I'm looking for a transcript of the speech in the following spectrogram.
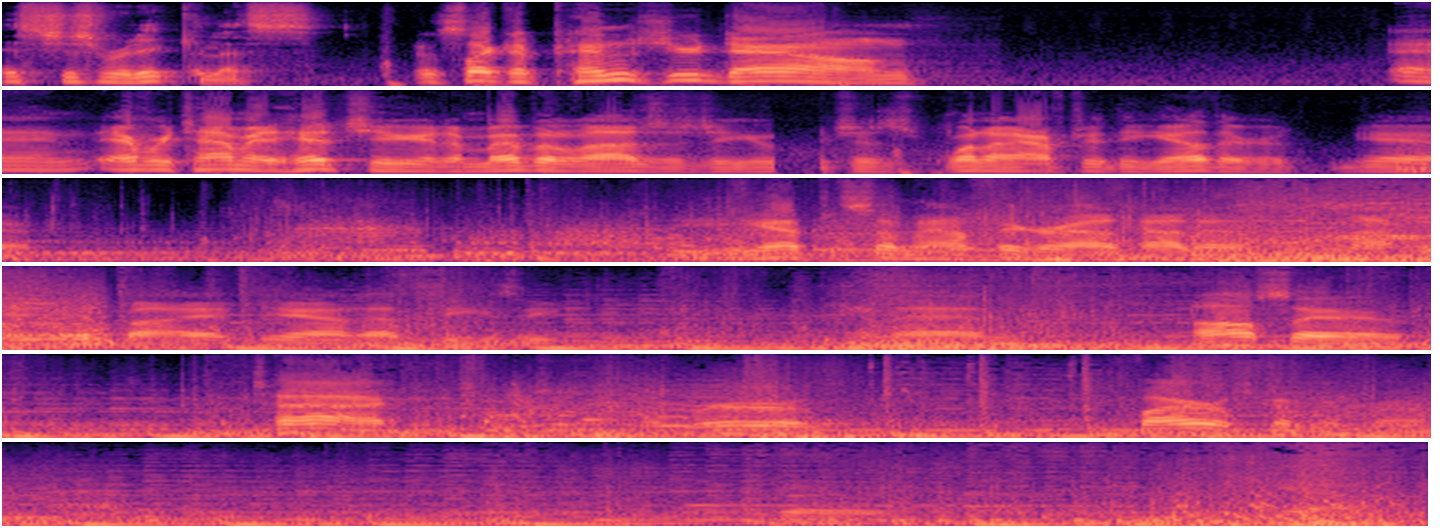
It's just ridiculous. It's like it pins you down, and every time it hits you, it immobilizes you, which is one after the other. Yeah. You- have to somehow figure out how to not get hit by it. Yeah, that's easy. And then also attack, is where fire's coming from. So, yeah.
